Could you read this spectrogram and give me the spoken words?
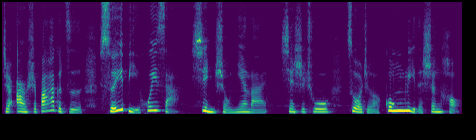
这二十八个字随笔挥洒，信手拈来，显示出作者功力的深厚。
